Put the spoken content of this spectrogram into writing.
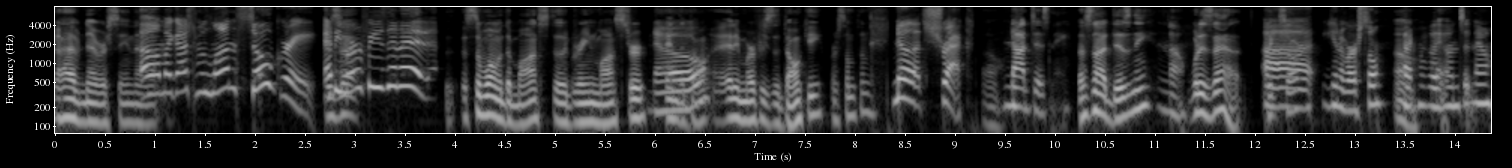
I have never seen that. Oh my gosh, Mulan's so great. Eddie that- Murphy's in it. it's the one with the monster, the green monster. and the No. don- Eddie Murphy's the donkey or something. No, that's Shrek, Oh. not Disney. That's not Disney. No. What is that? Uh, Pixar. Universal Oh. technically owns it now.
